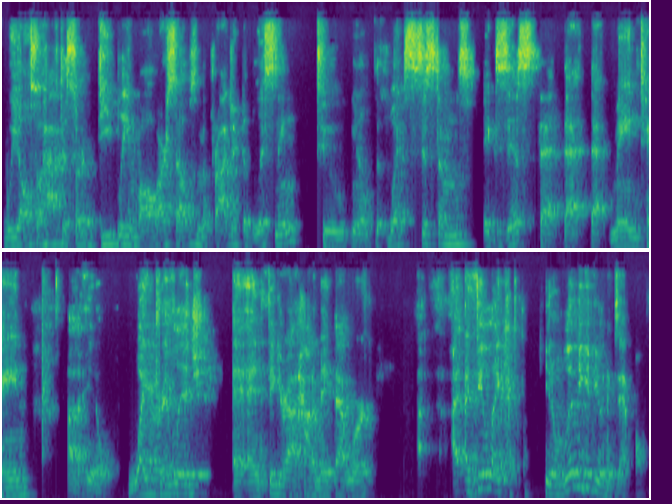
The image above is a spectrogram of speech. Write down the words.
we also have to sort of deeply involve ourselves in the project of listening to you know what systems exist that that that maintain uh, you know, white privilege and, and, figure out how to make that work. I, I, feel like, you know, let me give you an example.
